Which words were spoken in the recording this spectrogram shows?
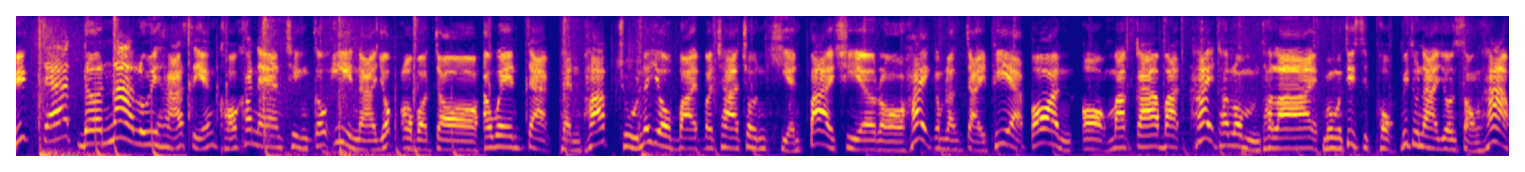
บิ๊กแจ๊สเดินหน้าลุยหาเสียงขอคะแนนชิงเก้าอี้นายกอบจ. เดินแจกแผ่นพับ ชูนโยบายประชาชนเขียนป้ายเชียร์รอให้กำลังใจเพียบอ้อนออกมากาบัตรให้ถล่มทลายเมื่อวันที่ 16 มิถุนายน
